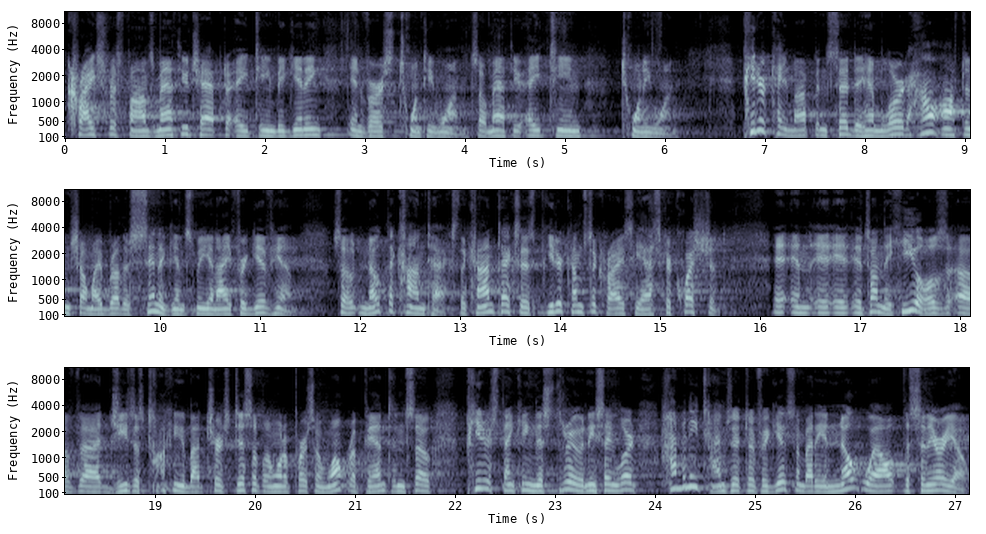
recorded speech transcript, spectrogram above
Christ responds. Matthew chapter 18, beginning in verse 21. So, Matthew 18, 21. Peter came up and said to him, Lord, how often shall my brother sin against me and I forgive him? So, note the context. The context is Peter comes to Christ, he asks a question. And it's on the heels of uh, Jesus talking about church discipline when a person won't repent. And so Peter's thinking this through, and he's saying, Lord, how many times do I have to forgive somebody? And note well the scenario.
